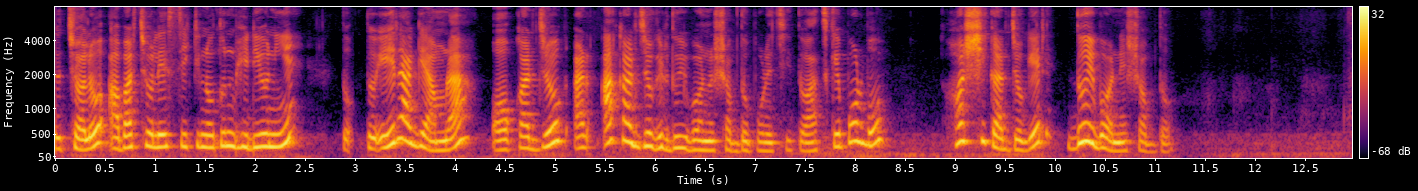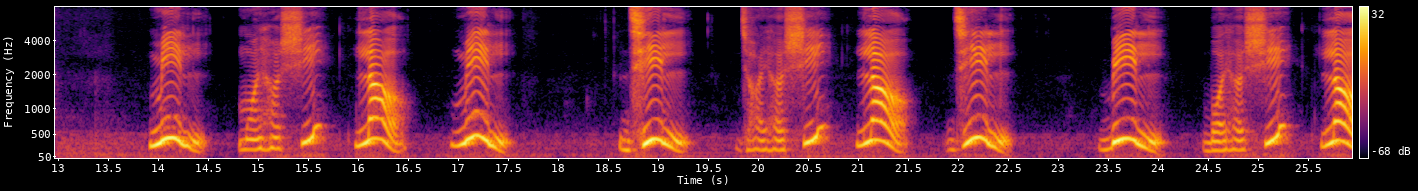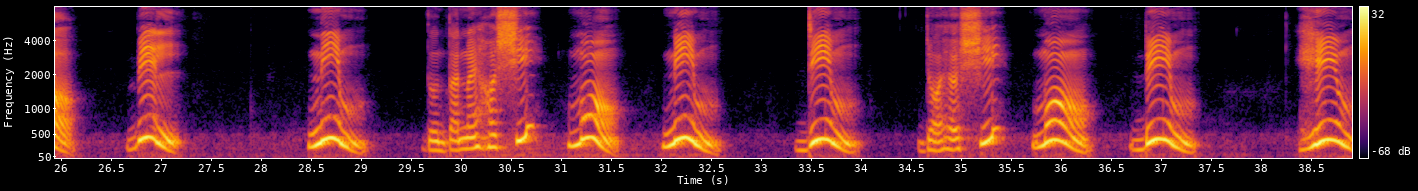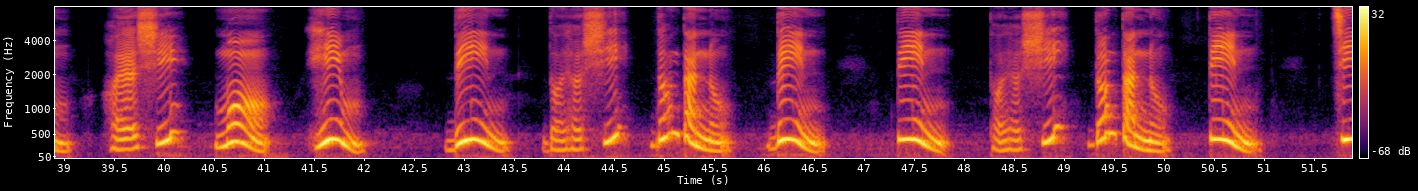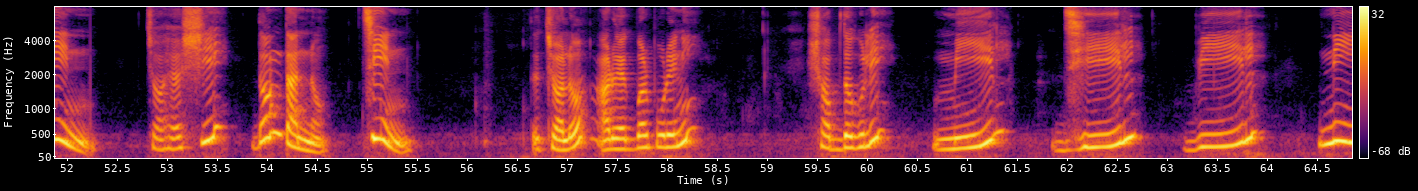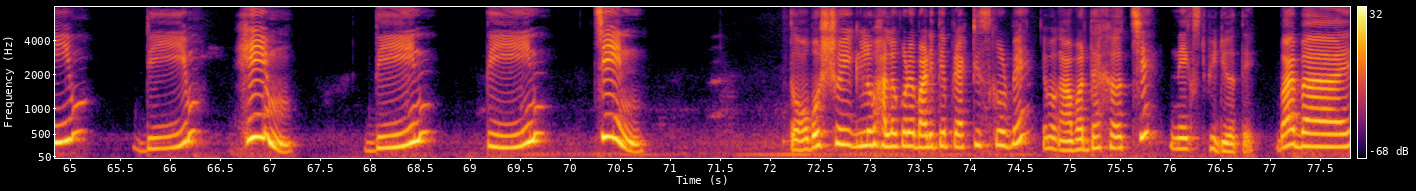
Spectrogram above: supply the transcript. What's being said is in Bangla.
তো চলো আবার চলে এসেছি একটি নতুন ভিডিও নিয়ে। তো তো এর আগে আমরা অকার যোগ আর আকার যোগের দুই বর্ণের শব্দ পড়েছি। তো আজকে পড়ব হস্যিকার যোগের দুই বর্ণের শব্দ। মিল ময়হস্যি ল, মিল। ঝিল ঝয়হস্যি ল, ঝিল। বিল বয়হস্যি ল, বিল। নিম দন্তান্নয় হস্যি ম, নিম, ডিম ডয়হস্যি ম, ডিম, হিম হয়স্যি ম, হিম, দিন দয়হস্যি দন্তান্ন, দিন, তিন থয়স্যি দন্তান্ন, তিন, চিন চয়স্যি দন্তান্ন, চিন। তো চলো আরও একবার পড়ে নিই। শব্দগুলি মিল, ঝিল, বিল, নিম, ডিম, হিম, দিন, তিন, চিন। তো অবশ্যই এগুলো ভালো করে বাড়িতে প্র্যাকটিস করবে এবং আবার দেখা হচ্ছে নেক্সট ভিডিওতে বাই বাই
